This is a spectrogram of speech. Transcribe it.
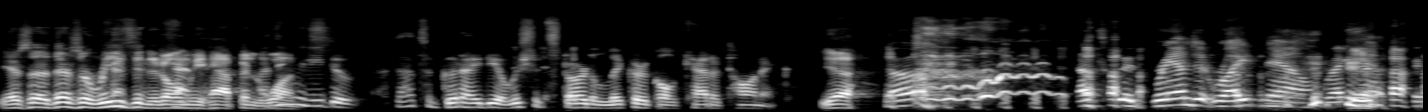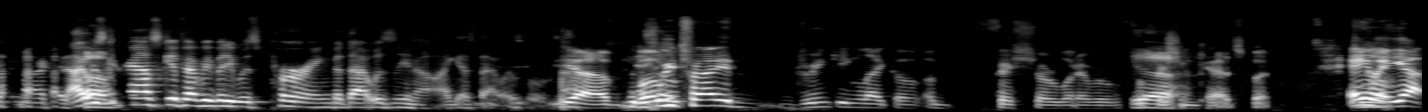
There's a there's a reason it only happened I once. Think we need to. That's a good idea. We should start a liquor called Catatonic. Yeah. Oh, that's good. Brand it right now. Right yeah. now. I was um, going to ask if everybody was purring, but that was, you know, I guess that was what was Yeah. Well, so, we tried drinking like a, a fish or whatever for yeah. fishing cats. But anyway, yeah,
